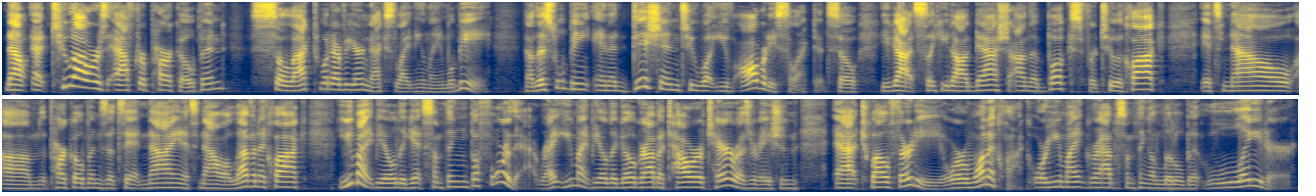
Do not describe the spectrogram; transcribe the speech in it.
Now, at two hours after park open, select whatever your next lightning lane will be. Now, this will be in addition to what you've already selected. So you got Slinky Dog Dash on the books for two o'clock. It's now, um, the park opens, let's say at nine, it's now 11 o'clock. You might be able to get something before that, right? You might be able to go grab a Tower of Terror reservation at 1230 or one o'clock, or you might grab something a little bit later.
